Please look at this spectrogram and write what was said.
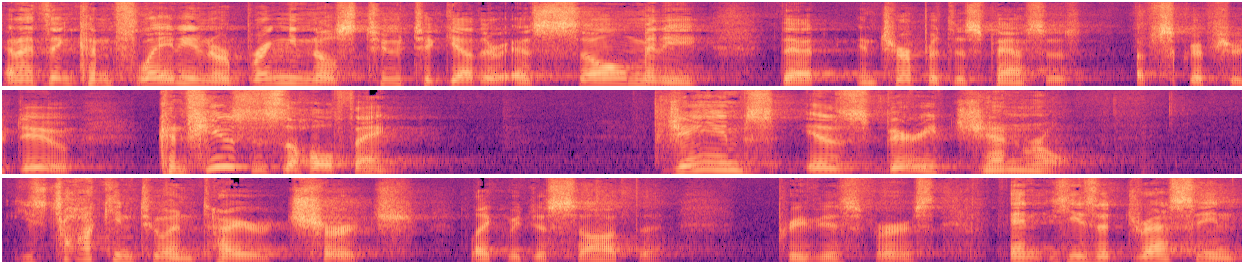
And I think conflating or bringing those two together, as so many that interpret this passage of Scripture do, confuses the whole thing. James is very general. He's talking to an entire church, like we just saw at the previous verse. And he's addressing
